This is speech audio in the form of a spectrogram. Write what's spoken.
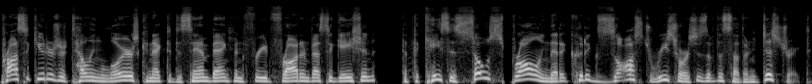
Prosecutors are telling lawyers connected to Sam Bankman Fried fraud investigation that the case is so sprawling that it could exhaust resources of the Southern District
